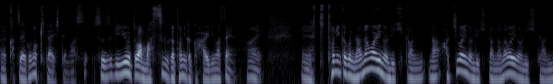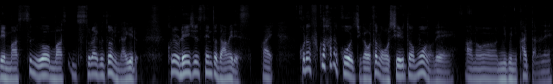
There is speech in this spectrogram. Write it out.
え、活躍の期待してます。鈴木優斗はまっすぐがとにかく入りません。はい。えー、とにかく7割の力感な8割の力感7割の力感でまっすぐをストライクゾーンに投げる。これを練習せんとダメです、はい、これは福原コーチが多分教えると思うのであの2軍に帰ったらね。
